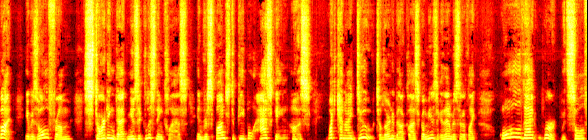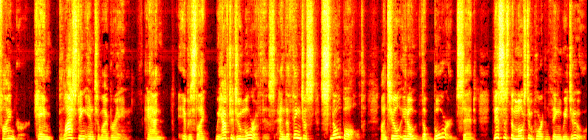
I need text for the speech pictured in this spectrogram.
But it was all from starting that music listening class in response to people asking us, what can I do to learn about classical music? And then it was sort of like all that work with Saul Feinberg came blasting into my brain. And it was like, we have to do more of this. And the thing just snowballed until, you know, the board said, this is the most important thing we do.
